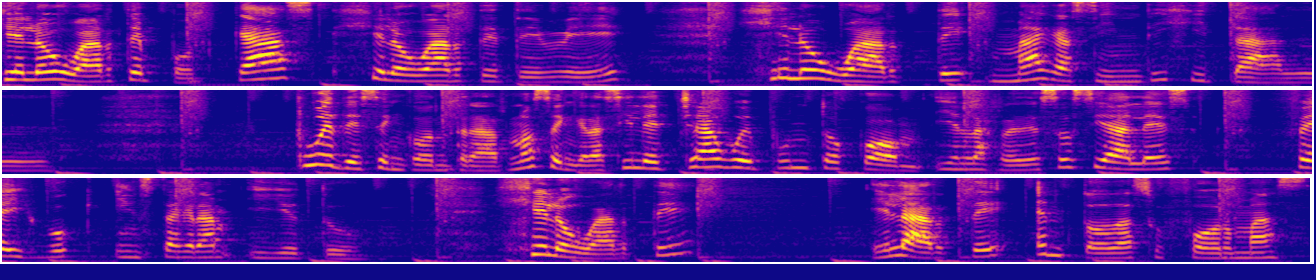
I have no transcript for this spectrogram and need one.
Hello Arte Podcast, Hello Arte TV, Hello Arte Magazine Digital. Puedes encontrarnos en gracilechahue.com y en las redes sociales Facebook, Instagram y YouTube. Hello Arte, el arte en todas sus formas.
